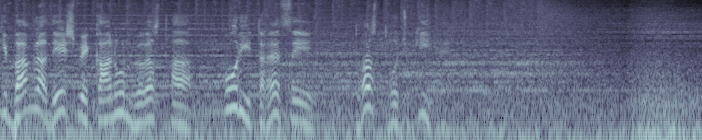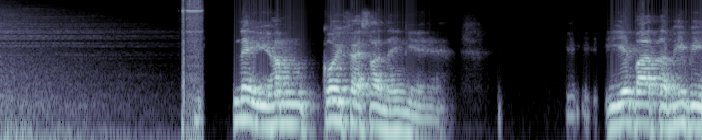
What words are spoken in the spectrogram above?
कि बांग्लादेश में कानून व्यवस्था पूरी तरह से ध्वस्त हो चुकी है। नहीं, हम कोई फैसला नहीं लिए हैं। ये बात अभी भी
